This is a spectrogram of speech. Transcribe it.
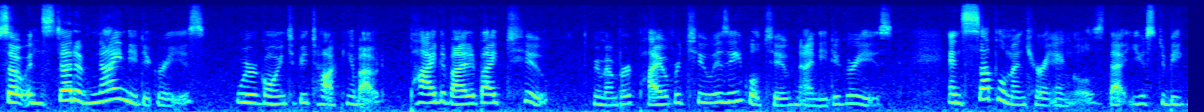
So instead of 90 degrees, we're going to be talking about pi divided by 2. Remember, pi over 2 is equal to 90 degrees. And supplementary angles, that used to be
